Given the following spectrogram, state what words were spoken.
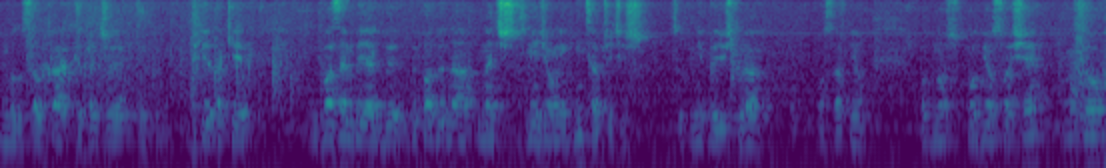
bo dostał kartkę, także dwie takie, dwa zęby jakby wypadły na mecz z Miedzią Legnica przecież, co by nie powiedzieć, która ostatnio podniosła się, no to,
